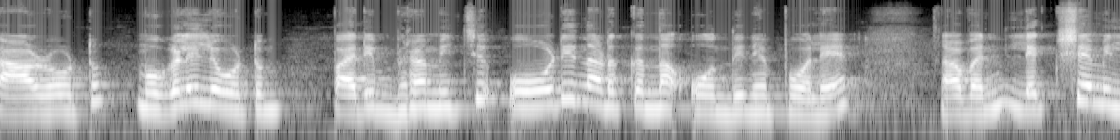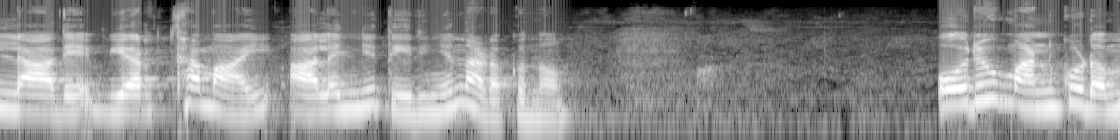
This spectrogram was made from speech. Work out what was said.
താഴോട്ടും മുകളിലോട്ടും പരിഭ്രമിച്ച് ഓടി നടക്കുന്ന ഒന്നിനെ പോലെ അവൻ ലക്ഷ്യമില്ലാതെ വ്യർത്ഥമായി അലഞ്ഞു തിരിഞ്ഞു നടക്കുന്നു. ഒരു മൺകുടം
